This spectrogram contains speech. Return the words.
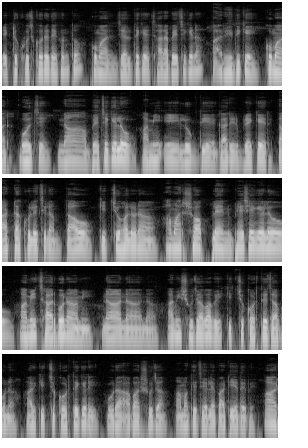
একটু খোঁজ করে দেখুন তো, কুমার জেল থেকে ছাড়া পেয়েছে কিনা? আর এদিকে কুমার বলছে, না, বেঁচে গেলেও আমি এই লুক দিয়ে গাড়ির ব্রেকের তারটা খুলেছিলাম, তাও কিচ্ছু হলো না। আমার সব প্ল্যান ভেসে গেলেও আমি ছাড়বো না আমি। না না না। আমি সোজাভাবে কিচ্ছু করতে যাব না। আর কিচ্ছু করতে গেলে ওরা আবার সোজা আমাকে জেলে পাঠিয়ে দেবে। আর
